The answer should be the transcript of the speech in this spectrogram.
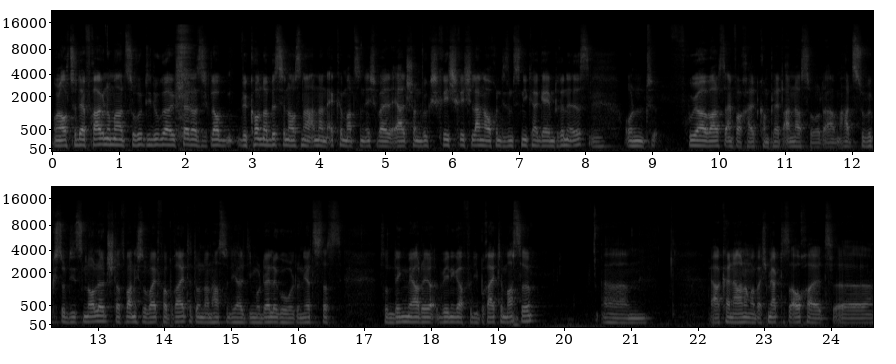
Und auch zu der Frage nochmal zurück, die du gerade gestellt hast. Ich glaube, wir kommen da ein bisschen aus einer anderen Ecke, Mats und ich, weil er halt schon wirklich richtig, richtig lange auch in diesem Sneaker-Game drin ist. Mhm. Und Früher war es einfach halt komplett anders so. Da hattest du wirklich so dieses Knowledge, das war nicht so weit verbreitet und dann hast du dir halt die Modelle geholt. Und jetzt ist das so ein Ding mehr oder weniger für die breite Masse. Ähm, ja, keine Ahnung, aber ich merke das auch halt. Äh,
